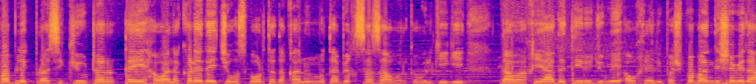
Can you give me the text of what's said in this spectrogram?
پبلک پراسیکیوټر ته یې حواله کړی دی چې اوس به ورته د قانون مطابق سزا ورکول کیږي دا واقعیا د تیرې جمعې او خیالي په شپه باندې شوې ده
